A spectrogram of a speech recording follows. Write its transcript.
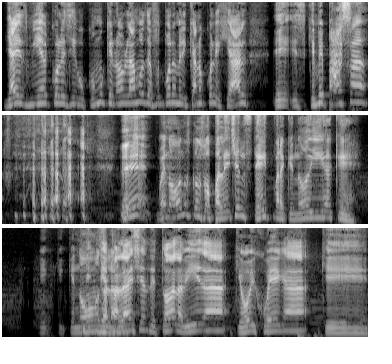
ya es miércoles, y digo, ¿cómo que no hablamos de fútbol americano colegial? Eh, es, ¿Qué me pasa? ¿Eh? bueno, vámonos con su Appalachian State para que no diga que, que, que- que no mi, vamos mi a hablar. de- Appalachian de toda la vida, que hoy juega, que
